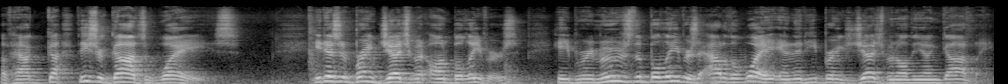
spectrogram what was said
of how God, these are God's ways. He doesn't bring judgment on believers. He removes the believers out of the way and then he brings judgment on the ungodly.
